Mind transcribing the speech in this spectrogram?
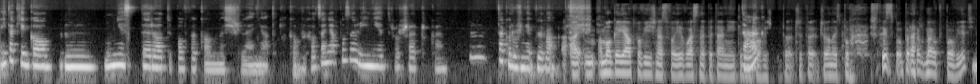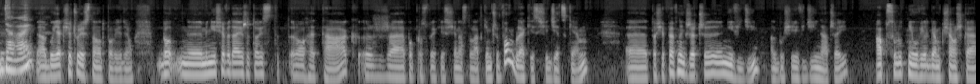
i takiego mm, niestereotypowego myślenia, takiego wychodzenia poza linię troszeczkę. Mm, tak różnie bywa. A, a, mogę ja odpowiedzieć na swoje własne pytanie i ty tak? mi powiesz, czy, to, czy, to, czy, ona jest, czy to jest poprawna odpowiedź? Dawaj. Albo jak się czujesz z tą odpowiedzią? Bo y, mnie się wydaje, że to jest trochę tak, że po prostu jak jest się nastolatkiem, czy w ogóle jak jest się dzieckiem, y, to się pewnych rzeczy nie widzi, albo się je widzi inaczej. Absolutnie uwielbiam książkę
